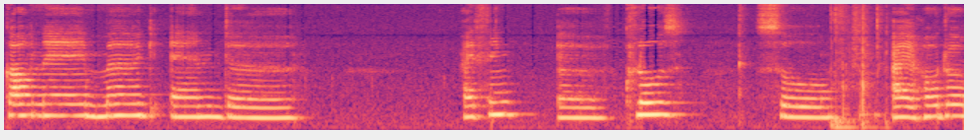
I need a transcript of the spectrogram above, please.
carnet, mug and uh, I think uh, clothes. So I order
